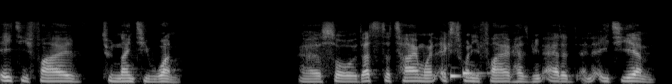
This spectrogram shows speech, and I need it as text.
85 to 91 uh, so that's the time when x25 has been added an atm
